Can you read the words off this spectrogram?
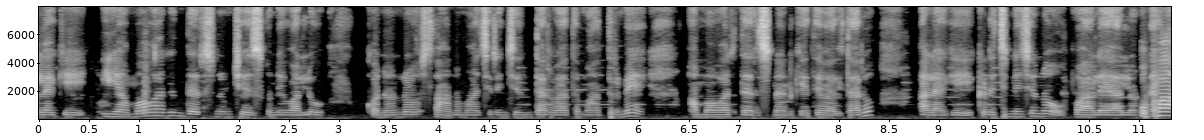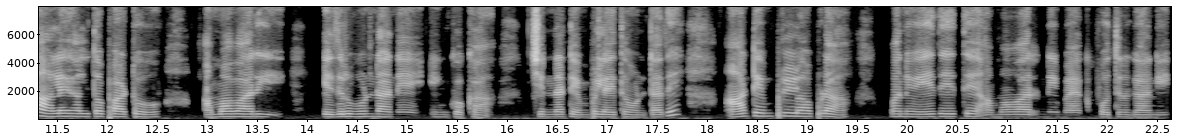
అలాగే ఈ అమ్మవారిని దర్శనం చేసుకునే వాళ్ళు కొలనులో స్నానం ఆచరించిన తర్వాత మాత్రమే అమ్మవారి దర్శనానికైతే వెళ్తారు. అలాగే ఇక్కడ చిన్న చిన్న ఉప ఆలయాలు ఉప ఆలయాలతో పాటు అమ్మవారి ఎదురుగుండానే ఇంకొక చిన్న టెంపుల్ అయితే ఉంటది. ఆ టెంపుల్ లోపల మనం ఏదైతే అమ్మవారిని మేకపోతుని గాని,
